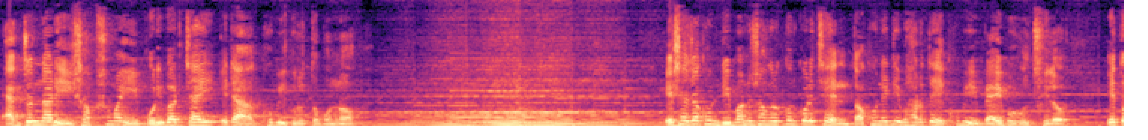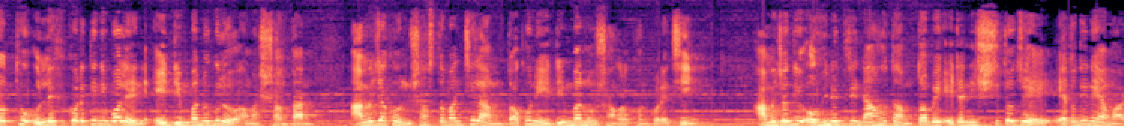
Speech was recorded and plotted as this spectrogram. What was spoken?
একজন নারী সবসময়ই পরিবার চাই, এটা খুবই গুরুত্বপূর্ণ। এশা যখন ডিম্বাণু সংরক্ষণ করেছেন, তখন এটি ভারতে খুবই ব্যয়বহুল ছিল। এ তথ্য উল্লেখ করে তিনি বলেন, এই ডিম্বাণুগুলো আমার সন্তান। আমি যখন স্বাস্থ্যবান ছিলাম, তখনই ডিম্বাণু সংরক্ষণ করেছি। আমি যদি অভিনেত্রী না হতাম, তবে এটা নিশ্চিত যে এতদিনে আমার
